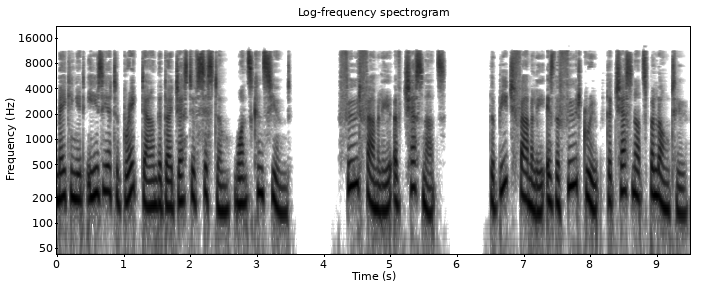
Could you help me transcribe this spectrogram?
making it easier to break down the digestive system once consumed. Food family of chestnuts. The beech family is the food group that chestnuts belong to.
